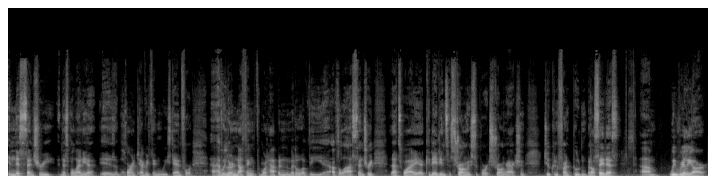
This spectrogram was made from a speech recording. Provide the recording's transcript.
in this century, in this millennia, is abhorrent to everything we stand for. Uh, have we learned nothing from what happened in the middle of the uh, of the last century? That's why uh, Canadians strongly support strong action to confront Putin. But I'll say this: um, we really are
